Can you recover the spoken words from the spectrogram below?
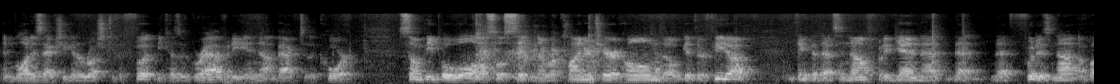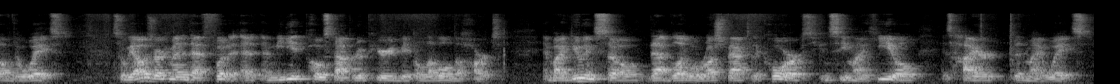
and blood is actually going to rush to the foot because of gravity and not back to the core. Some people will also sit in a recliner chair at home, they'll get their feet up and think that that's enough, but again, that, that, that foot is not above the waist. So we always recommend that foot at immediate post-operative period be at the level of the heart. And by doing so, that blood will rush back to the core, so you can see my heel is higher than my waist.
